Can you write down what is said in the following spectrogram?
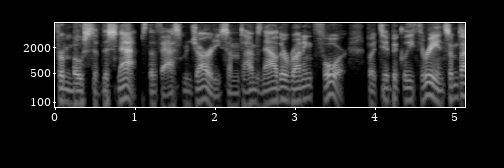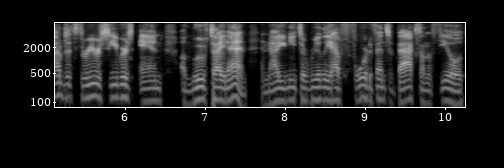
for most of the snaps, the vast majority. Sometimes now they're running four, but typically three. And sometimes it's three receivers and a move tight end. And now you need to really have four defensive backs on the field,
